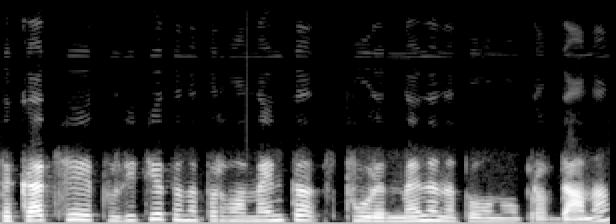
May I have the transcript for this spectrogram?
Така че позицията на парламента според мен е напълно оправдана,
